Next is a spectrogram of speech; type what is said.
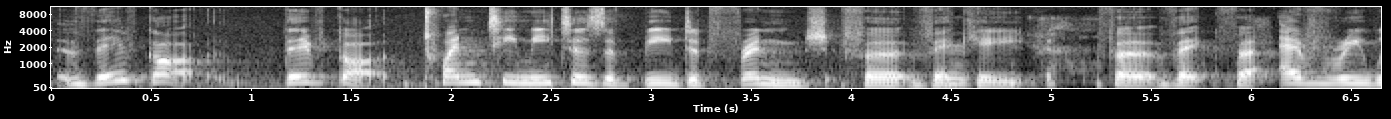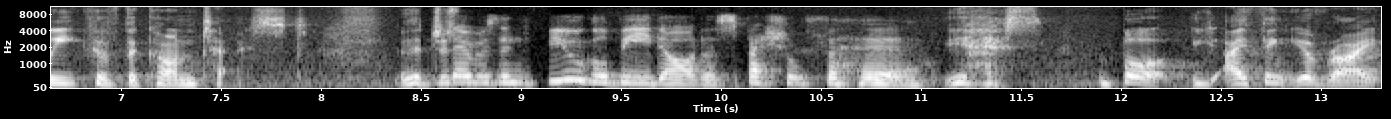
They've got they've got 20 meters of beaded fringe for Vicky for Vic for every week of the contest. Just There was a bugle bead order special for her. yes. But I think you're right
